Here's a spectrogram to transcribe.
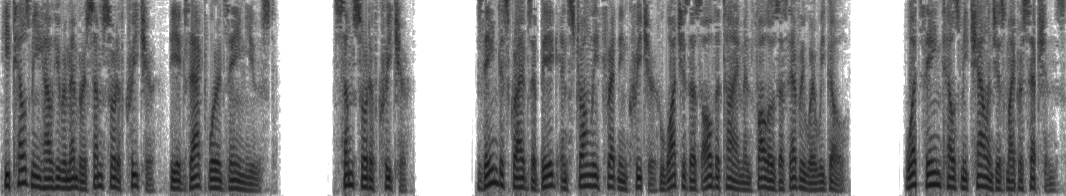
He tells me how he remembers some sort of creature, the exact word Zane used. Some sort of creature. Zane describes a big and strongly threatening creature who watches us all the time and follows us everywhere we go. What Zane tells me challenges my perceptions.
